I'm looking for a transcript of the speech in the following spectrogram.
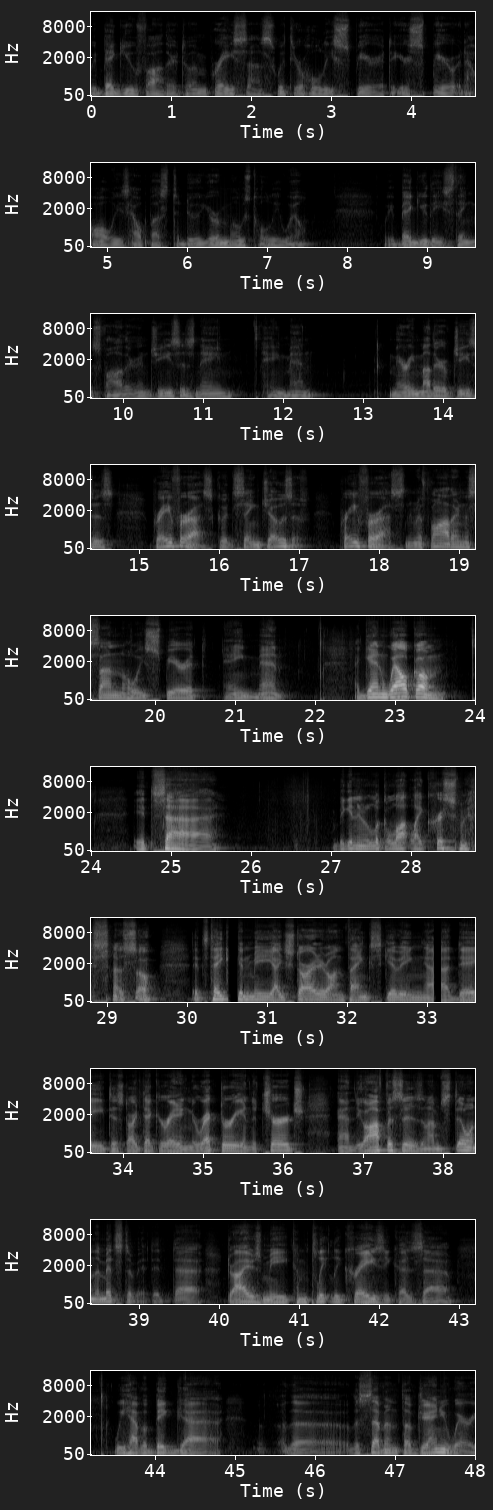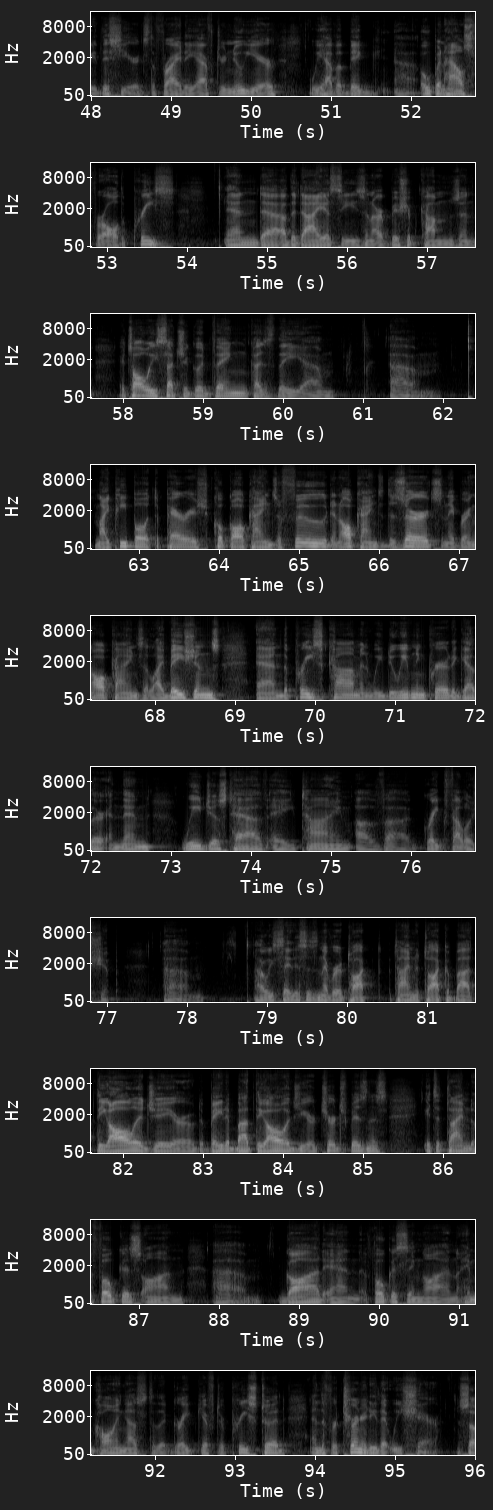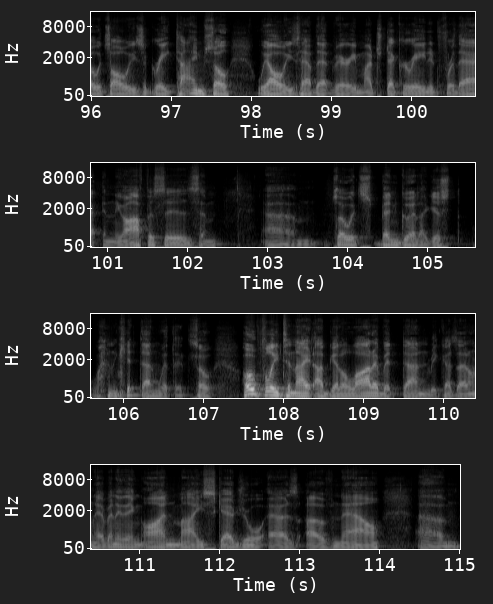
We beg you, Father, to embrace us with your Holy Spirit, that your Spirit would always help us to do your most holy will. We beg you these things, Father, in Jesus' name, amen. Mary, Mother of Jesus, pray for us. Good Saint Joseph, pray for us. In the Father, and the Son, and the Holy Spirit, amen. Again, welcome. It's uh, beginning to look a lot like Christmas. so it's taken me, I started on Thanksgiving uh, Day to start decorating the rectory and the church and the offices, and I'm still in the midst of it. It uh, drives me completely crazy because uh, we have a big. Uh, the the 7th of January this year it's the Friday after New Year we have a big uh, open house for all the priests and uh, of the diocese, and our bishop comes, and it's always such a good thing because the um, um, my people at the parish cook all kinds of food and all kinds of desserts, and they bring all kinds of libations, and the priests come, and we do evening prayer together, and then we just have a time of uh, great fellowship. Um, I always say this is never a talk time to talk about theology or debate about theology or church business. It's a time to focus on um, God and focusing on Him calling us to the great gift of priesthood and the fraternity that we share. So it's always a great time. So we always have that very much decorated for that in the offices. And um, so it's been good. I just want to get done with it. So hopefully tonight I'll get a lot of it done because I don't have anything on my schedule as of now. Um,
